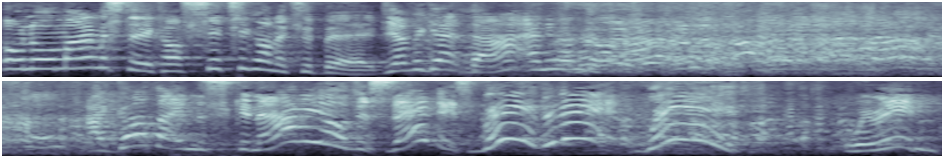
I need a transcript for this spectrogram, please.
oh no, my mistake. I was sitting on it a bit. Do you ever get that? Anyone got that? I got that in the scenario just then. It's weird, isn't it? Weird. We're in.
